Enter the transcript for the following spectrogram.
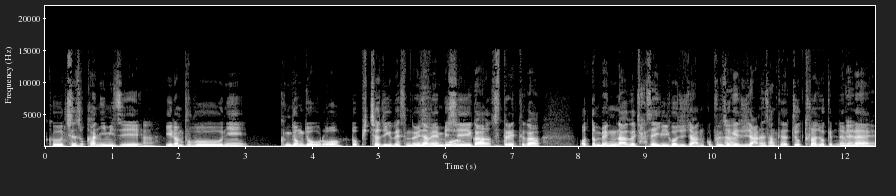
그 친숙한 이미지 어. 이런 부분이 긍정적으로 또 비춰지기도 했습니다. 왜냐하면 MBC가 스트레이트가 어떤 맥락을 자세히 읽어주지 않고 분석해주지 않은 상태에서 쭉 틀어줬기 때문에 네네.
